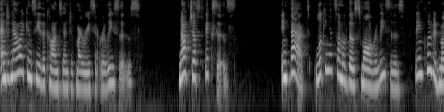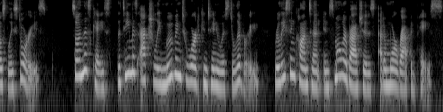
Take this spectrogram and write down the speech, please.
And now I can see the content of my recent releases. Not just fixes. In fact, looking at some of those small releases, they included mostly stories. So in this case, the team is actually moving toward continuous delivery, releasing content in smaller batches at a more rapid pace.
